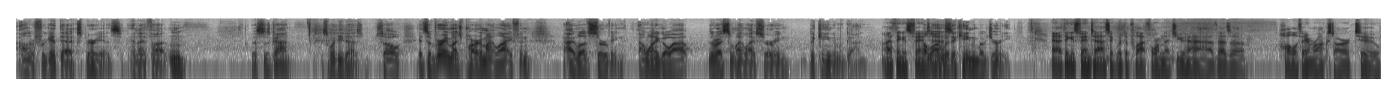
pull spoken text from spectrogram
I'll never forget that experience. And I thought, hmm, this is God. This is what He does. So it's a very much part of my life, and I love serving. I want to go out the rest of my life serving the kingdom of God, I think it's fantastic. along with the kingdom of Journey. And I think it's fantastic with the platform that you have as a Hall of Fame rock star to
